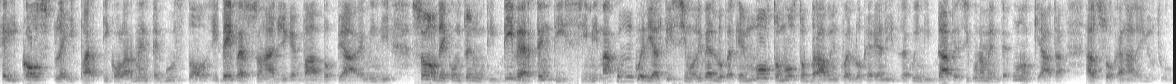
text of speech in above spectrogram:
dei cosplay particolarmente gustosi dei personaggi che va a doppiare, quindi sono dei contenuti divertentissimi, ma comunque di altissimo livello perché è molto molto bravo in quello che realizza, quindi date sicuramente un'occhiata al suo canale YouTube.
